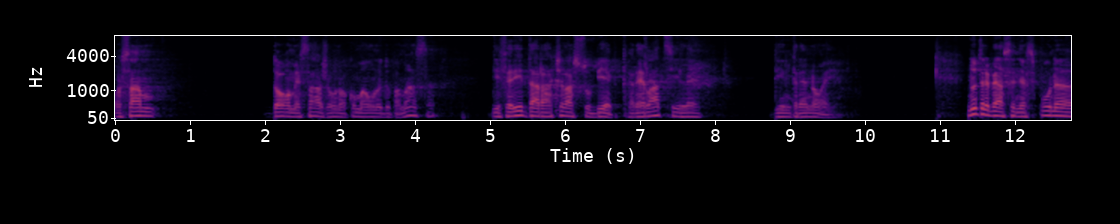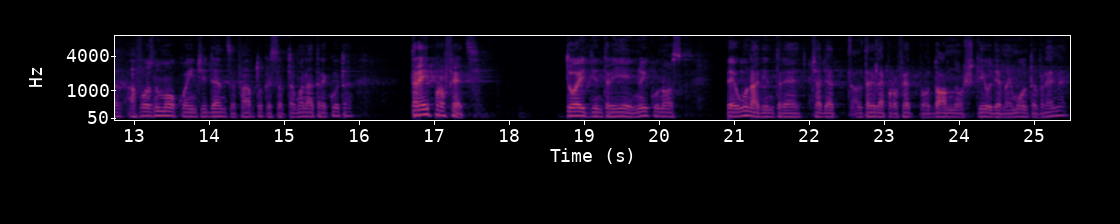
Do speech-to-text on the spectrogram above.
o să am două mesaje, unul acum, unul după masă, diferit, dar același subiect, relațiile dintre noi. Nu trebuia să ne spună, a fost numai o coincidență faptul că săptămâna trecută trei profeți, doi dintre ei nu-i cunosc, pe una dintre cea de al treilea profet, pe o doamnă o știu de mai multă vreme,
